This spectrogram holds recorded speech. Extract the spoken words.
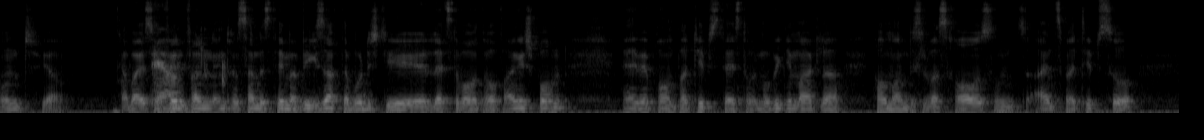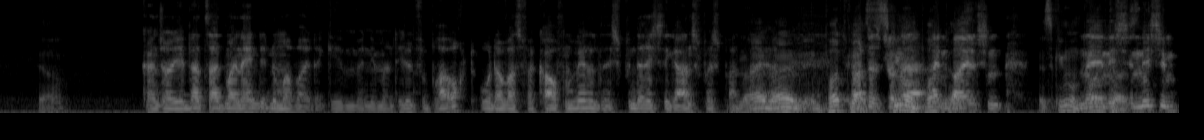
und ja. Aber ist Ja. auf jeden Fall ein interessantes Thema. Wie gesagt, da wurde ich die letzte Woche drauf angesprochen. Hey, wir brauchen ein paar Tipps, der ist doch Immobilienmakler, hau mal ein bisschen was raus und ein, zwei Tipps so. Ja, Kann ich auch jederzeit meine Handynummer weitergeben, wenn jemand Hilfe braucht oder was verkaufen will. Ich bin der richtige Ansprechpartner. Nein, nein, im Ich Podcast. das Es schon ging um ein Podcast. Weilchen. Es ging um Nee, Podcast. nicht, nicht, im,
